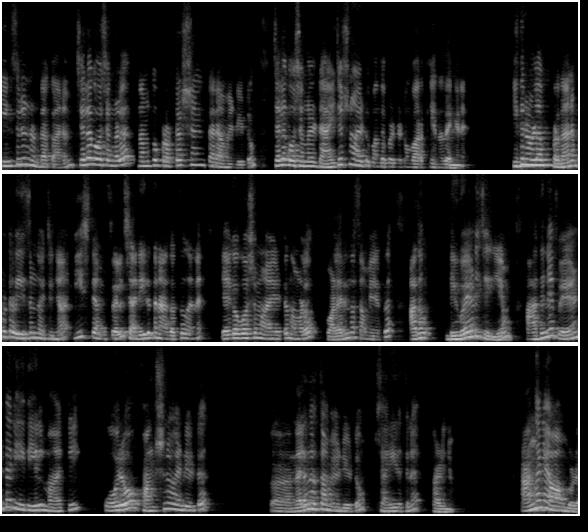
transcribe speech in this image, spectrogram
ഇൻസുലിൻ ഉണ്ടാക്കാനും ചില കോശങ്ങൾ നമുക്ക് പ്രൊട്ടക്ഷൻ തരാൻ വേണ്ടിയിട്ടും ചില കോശങ്ങൾ ഡൈജഷനുമായിട്ട് ബന്ധപ്പെട്ടിട്ടും വർക്ക് ചെയ്യുന്നത് എങ്ങനെ? ഇതിനുള്ള പ്രധാനപ്പെട്ട റീസൺ എന്ന് വെച്ച് കഴിഞ്ഞാൽ ഈ സ്റ്റെം സെൽ ശരീരത്തിനകത്ത് തന്നെ ഏകകോശമായിട്ട് നമ്മൾ വളരുന്ന സമയത്ത് അത് ഡിവൈഡ് ചെയ്യും അതിനെ വേണ്ട രീതിയിൽ മാറ്റി ഓരോ ഫംഗ്ഷന് വേണ്ടിയിട്ട് നിലനിർത്താൻ വേണ്ടിയിട്ടും ശരീരത്തിന് കഴിഞ്ഞു. അങ്ങനെ ആവുമ്പോൾ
